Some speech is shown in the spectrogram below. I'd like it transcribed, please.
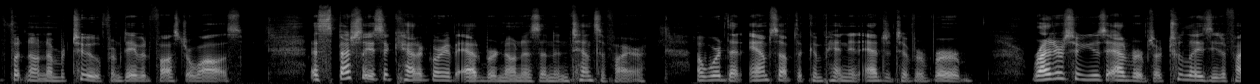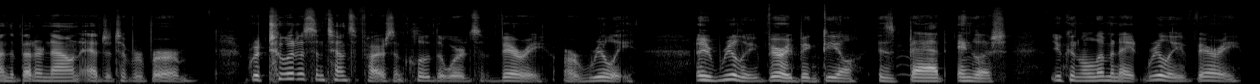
Footnote number two from David Foster Wallace. Especially is a category of adverb known as an intensifier, a word that amps up the companion adjective or verb. Writers who use adverbs are too lazy to find the better noun, adjective, or verb. Gratuitous intensifiers include the words very or really. A really very big deal is bad English. You can eliminate really very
